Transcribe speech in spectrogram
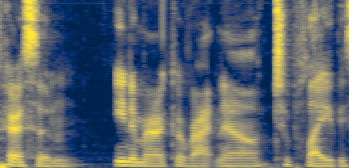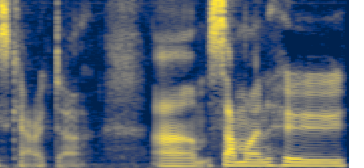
person in America right now to play this character. Um, someone who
